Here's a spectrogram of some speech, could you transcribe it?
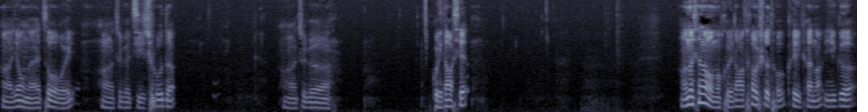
啊用来作为啊这个挤出的啊这个。轨道线。好，那现在我们回到透视图，可以看到一个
